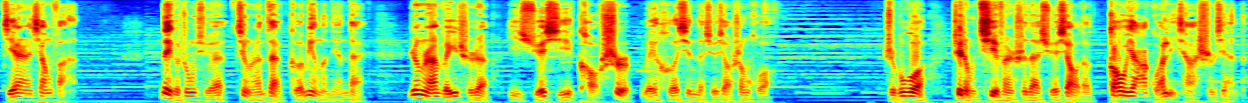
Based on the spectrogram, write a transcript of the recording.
截然相反，那个中学竟然在革命的年代仍然维持着以学习考试为核心的学校生活。只不过这种气氛是在学校的高压管理下实现的。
